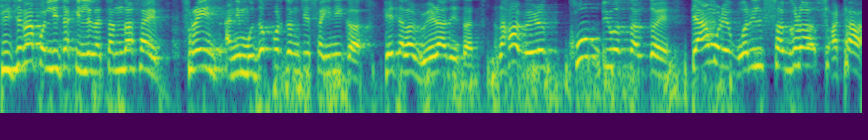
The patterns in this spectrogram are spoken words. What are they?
त्रिचनापल्लीच्या किल्ल्याला चंदासाहेब फ्रेंच आणि मुझफ्फरजंगचे सैनिक हे त्याला वेळा देतात. आणि हा वेळ खूप दिवस चालतोय. त्यामुळे वरील सगळं साठा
